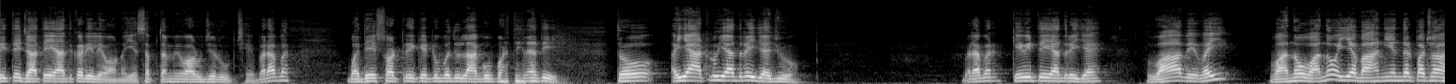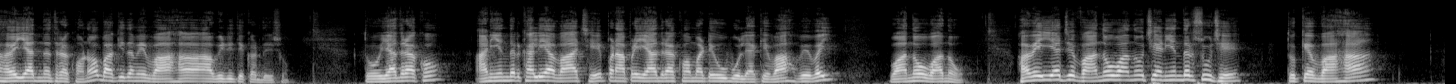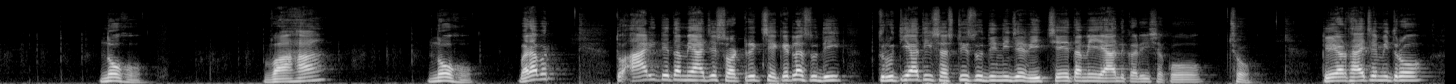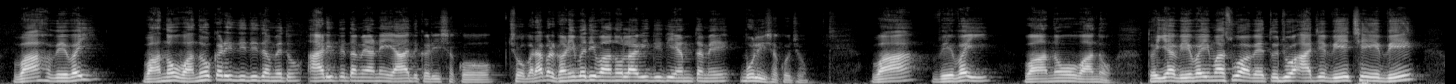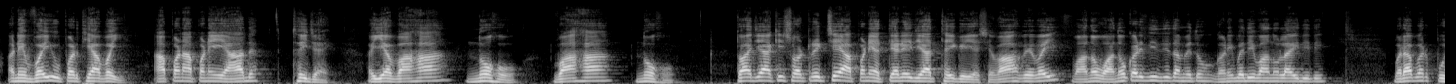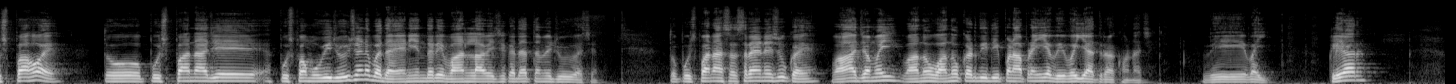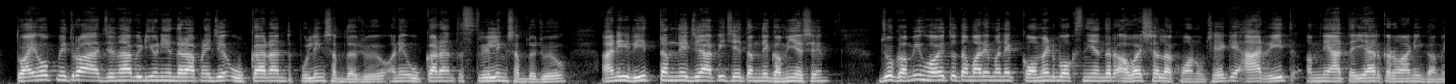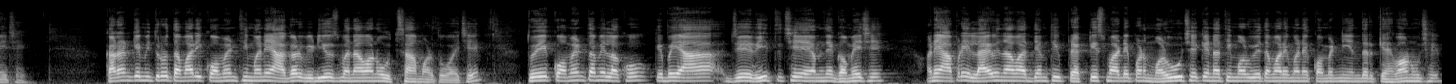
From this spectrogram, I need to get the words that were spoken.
રીતે જાતે યાદ કરી લેવાનું. એ સપ્તમીવાળું જે રૂપ છે, બરાબર? બધે શોર્ટ ટ્રીક એટલું બધું લાગુ પડતી નથી. તો અહીંયા આટલું યાદ રહી જાય, જુઓ. બરાબર? કેવી રીતે યાદ રહી જાય? વાહ વે વેવાઈ વાનો વાનો. અહીંયા વાહની અંદર પાછો હ યાદ નથી રાખવાનો. બાકી તમે વાહ આવી રીતે કરી દઈશું તો યાદ રાખો, આની અંદર ખાલી આ વાહ છે, પણ આપણે યાદ રાખવા માટે એવું બોલ્યા કે વાહ વેવાઈ વાનો વાનો. હવે અહીંયા જે વાનો વાનો છે, એની અંદર શું છે? તો કે વાહા નોહો. વાહા નોહો. બરાબર? તો આ રીતે તમે આ જે શોર્ટ ટ્રીક છે કેટલા સુધી? તૃતીયાથી ષષ્ઠી સુધીની જે રીત છે એ તમે યાદ કરી શકો છો. ક્લિયર થાય છે મિત્રો? વાહ વેવાઈ. વાનો વાનો કરી દીધી તમે તો. આ રીતે તમે આને યાદ કરી શકો છો. બરાબર? ઘણી બધી વાનો લાવી દીધી એમ તમે બોલી શકો છો. વા વેવાઈ. વાનો વાનો. તો અહીંયા વેવયમાં શું આવે? તો જો આ જે વે છે એ વે અને વય ઉપરથી આ વય આ પણ આપણને યાદ થઈ જાય. અહીંયા વાહા નોહો વાહા નોહો તો આ જે આખી શોર્ટ છે આપણને અત્યારે જ યાદ થઈ ગઈ હશે. વાહ વેવય વાનો વાનો કરી દીધી તમે તો. ઘણી બધી વાનો લાવી દીધી. બરાબર? પુષ્પા હોય તો પુષ્પાના જે, પુષ્પા મૂવી જોયું છે ને બધા એની અંદર એ વાન લાવે છે. કદાચ તમે જોયું હશે. તો પુષ્પાના સસરા એને શું કહે? વાહ જમઈ, વાનો વાનો કરી દીધી. પણ આપણે અહીંયા વેવય યાદ રાખવાના છે. વેવાઈ. ક્લિયર તો આઈ હોપ મિત્રો આજના વિડીયોની અંદર આપણે જે ઉકારાંત પુલિંગ શબ્દ જોયો અને ઉકારાંત સ્ત્રીલિંગ શબ્દ જોયો, આની રીત તમને જે આપી છે તમને ગમી હશે. જો ગમી હોય તો તમારે મને કોમેન્ટ બોક્સની અંદર અવશ્ય લખવાનું છે કે આ રીત અમને આ તૈયાર કરવાની ગમે છે. કારણ કે મિત્રો તમારી કોમેન્ટથી મને આગળ વિડીયોઝ બનાવવાનો ઉત્સાહ મળતો હોય છે. તો એ કોમેન્ટ તમે લખો કે ભાઈ આ જે રીત છે એ અમને ગમે છે. અને આપણે લાઈવના માધ્યમથી પ્રેક્ટિસ માટે પણ મળવું છે કે નથી મળવું એ તમારે મને કોમેન્ટની અંદર કહેવાનું છે.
